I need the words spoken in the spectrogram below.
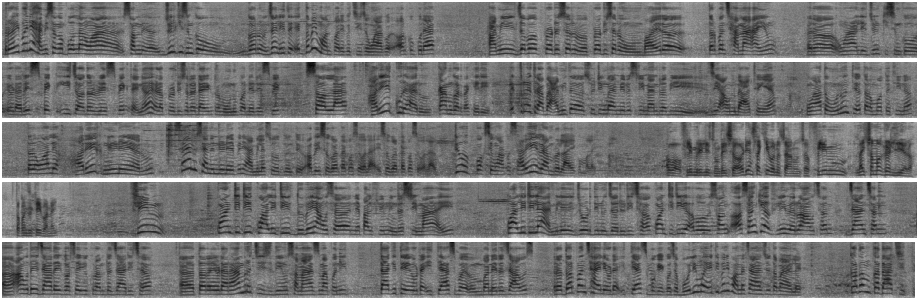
रै पनि हामीसँग बोल्दा उहाँ सम जुन किसिमको गर्नुहुन्छ नि त्यो एकदमै मन परेको चिज हो उहाँको। अर्को कुरा हामी जब प्रड्युसर प्रड्युसर भएर दर्पण छामा आयौँ र उहाँले जुन किसिमको एउटा रेस्पेक्ट इच अदर रेस्पेक्ट होइन एउटा प्रड्युसर र डाइरेक्टरमा हुनुपर्ने रेस्पेक्ट सल्लाह हरेक कुराहरू काम गर्दाखेरि यत्रो यत्रो अब हामी त सुटिङमा मेरो श्रीमान रविजी आउनु भएको थियो यहाँ। उहाँ त हुनुहुन्थ्यो तर म त थिइनँ। तर उहाँले हरेक निर्णयहरू सानो सानो निर्णय पनि हामीलाई सोध्नुहुन्थ्यो। अब यसो गर्दा कसो होला यसो गर्दा कसो होला? त्यो पक्ष उहाँको साह्रै राम्रो लागेको मलाई। अब फिल्म रिलिज हुँदैछ। अडियन्सलाई के भन्न चाहनुहुन्छ? फिल्मलाई समग्र लिएर तपाईँको केही भनाइ? फिल्म क्वान्टिटी क्वालिटी दुवै आउँछ नेपाल फिल्म इन्डस्ट्रीमा है। क्वालिटीलाई हामीले जोड दिनु जरुरी छ। क्वान्टिटी अब सङ् असङ्ख्य फिल्महरू आउँछन् जान्छन्। आउँदै जाँदै गर्छ यो क्रम त जारी छ। तर एउटा राम्रो चिज दिउँ समाजमा पनि ताकि त्यो एउटा इतिहास बनेर जाओस्। र दर्पण छायाले एउटा इतिहास बोकेको छ। भोलि म यति पनि भन्न चाहन्छु तपाईँहरूलाई। कदम कदाचित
